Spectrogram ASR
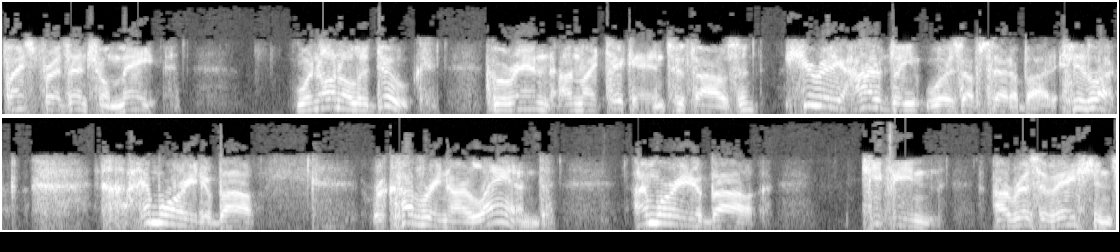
vice presidential mate, Winona LaDuke, who ran on my ticket in 2000, she really hardly was upset about it. She said, look, I'm worried about recovering our land. I'm worried about keeping our reservations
